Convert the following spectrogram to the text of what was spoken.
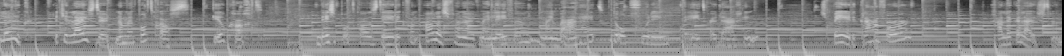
Leuk dat je luistert naar mijn podcast Keelkracht. In deze podcast deel ik van alles vanuit mijn leven, mijn waarheid, de opvoeding, de eetuitdaging. Dus ben je er klaar voor? Ga lekker luisteren.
